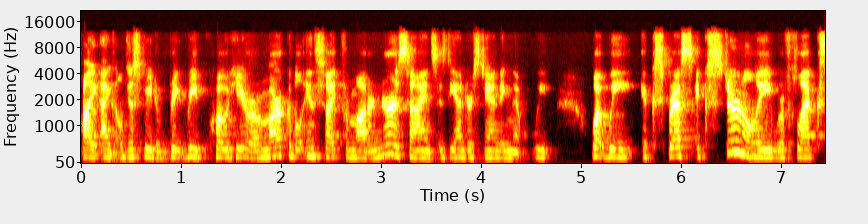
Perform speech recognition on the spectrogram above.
I, will just read a brief, quote here. A remarkable insight from modern neuroscience is the understanding that we, what we express externally reflects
